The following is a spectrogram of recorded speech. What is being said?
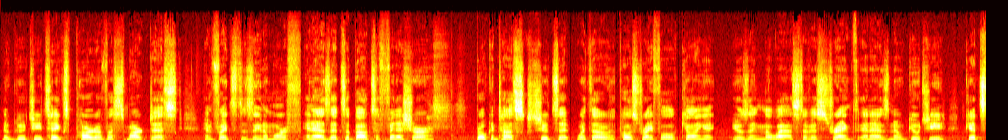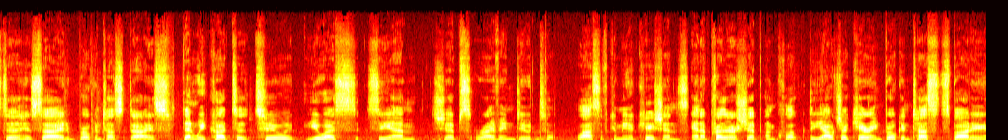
Noguchi takes part of a smart disk and fights the xenomorph, and as it's about to finish her, Broken Tusk shoots it with a post rifle, killing it using the last of his strength, and as Noguchi gets to his side, Broken Tusk dies. Then we cut to two USCM ships arriving due to loss of communications, and a predator ship uncloaked. The Yautja carrying Broken Tusk's body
